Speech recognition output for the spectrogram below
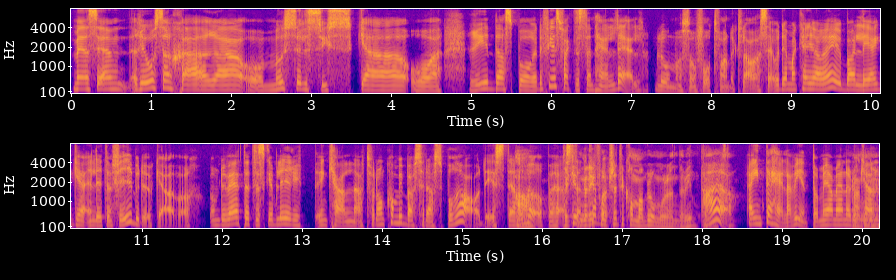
Men sen rosenskära och musselsyska och riddarsporre. Det finns faktiskt en hel del blommor som fortfarande klarar sig. Och det man kan göra är ju bara lägga en liten fiberduk över. Om du vet att det ska bli en kall natt, för de kommer ju bara sådär sporadiskt, eller hur, på hösten. Men det fortsätter komma blommor under vintern? Ja, ja. ja inte hela vintern, men jag menar du men, kan... Eh,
